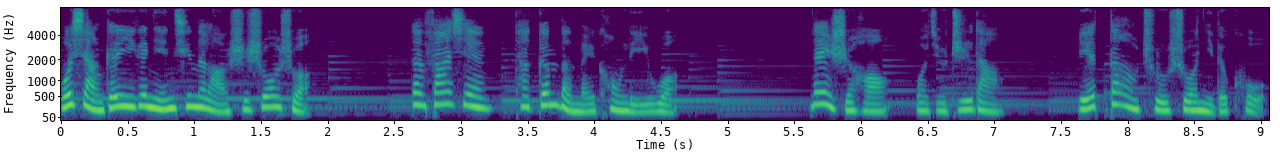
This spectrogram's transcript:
我想跟一个年轻的老师说说，但发现他根本没空理我。那时候我就知道，别到处说你的苦，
